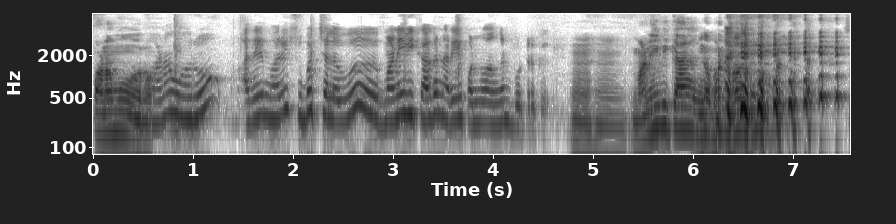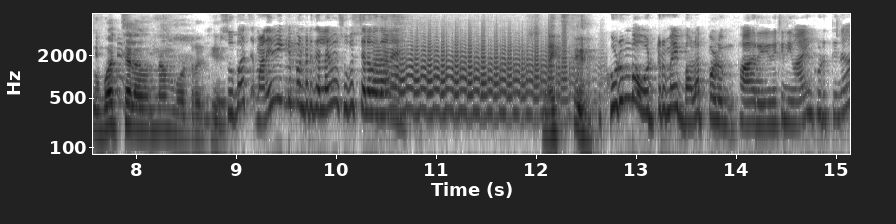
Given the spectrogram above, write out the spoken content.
பணமும் வரும். பணம் வரும். அதே மாதிரி சுப செலவு மனைவிக்காக நிறைய பண்ணுவாங்கன்னு போட்டிருக்கு. மனைவிக்காக எங்க பண்ணுவாங்க? சுப செலவுன்னு தான் போட்டிருக்கு. சுப மனைவிக்கு பண்றது எல்லாமே சுப செலவு தானே? நெக்ஸ்ட் குடும்ப ஒற்றுமை பலப்படும். பாரு எனக்கு நீ வாங்கி கொடுத்தீனா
